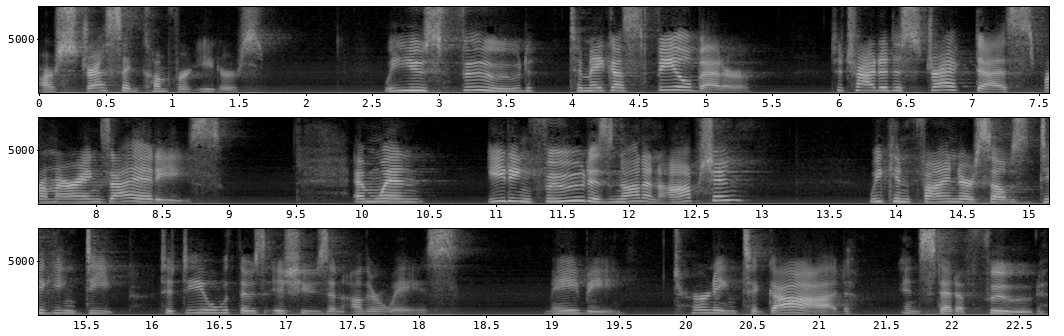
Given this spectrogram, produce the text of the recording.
are stress and comfort eaters. We use food to make us feel better, to try to distract us from our anxieties. And when eating food is not an option, we can find ourselves digging deep to deal with those issues in other ways. Maybe turning to God instead of food,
